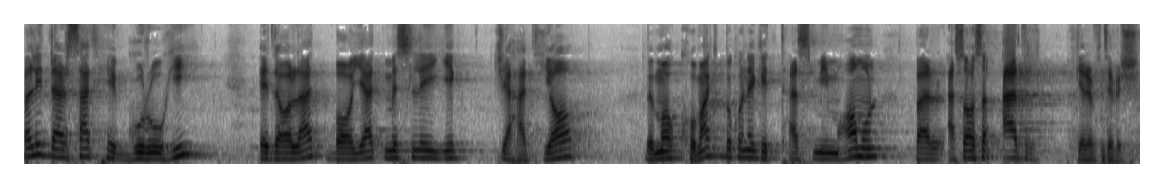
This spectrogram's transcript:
ولی در سطح گروهی عدالت باید مثل یک جهتیاب به ما کمک بکنه که تصمیم هامون بر اساس عدل گرفته بشه.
